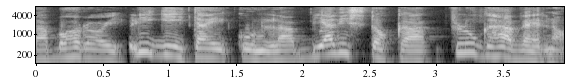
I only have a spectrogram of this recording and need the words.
laboroi ligitai kun la Bialistoka flughaveno.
